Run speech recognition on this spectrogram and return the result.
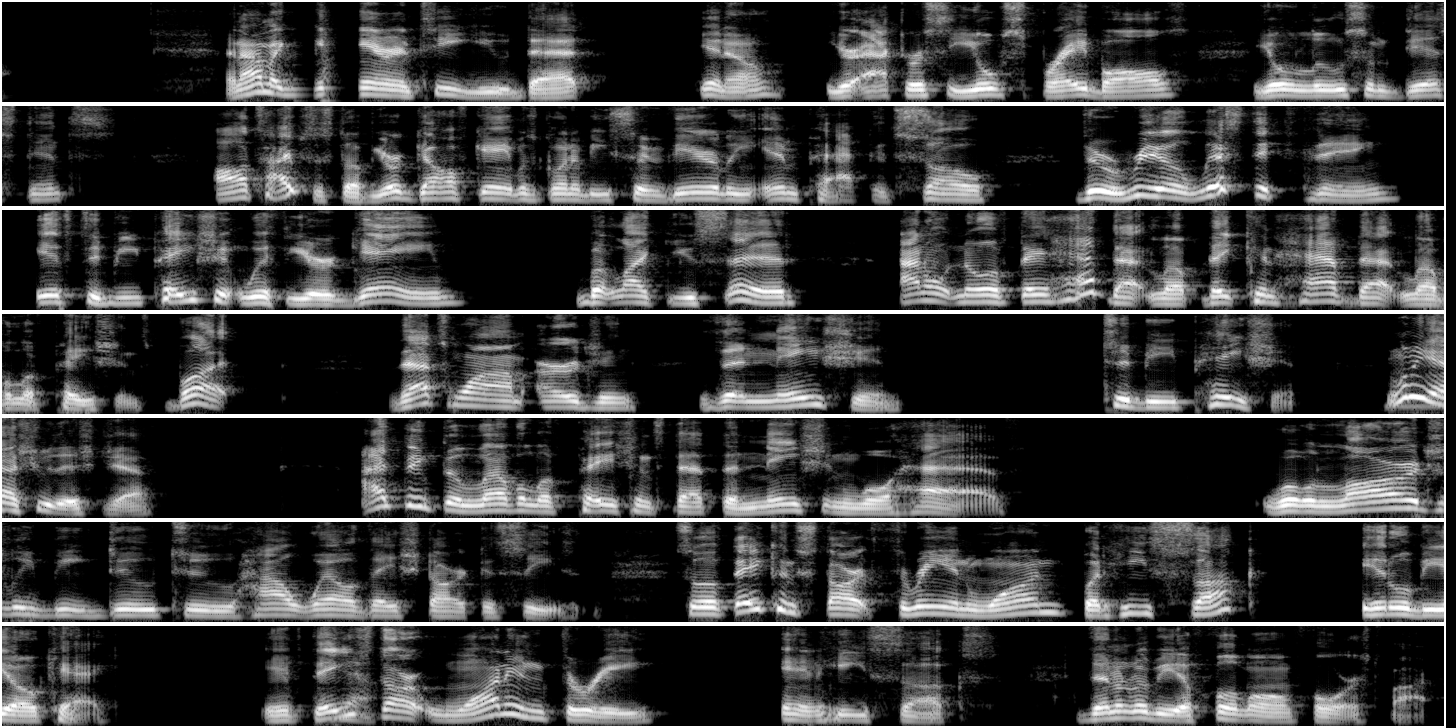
And I'm going to guarantee you that, you know, your accuracy, you'll spray balls, you'll lose some distance, all types of stuff. Your golf game is going to be severely impacted. So the realistic thing is to be patient with your game. But like you said, I don't know if they have that level. They can have that level of patience, but That's why I'm urging the nation to be patient. Let me ask you this, Jeff. I think the level of patience that the nation will have will largely be due to how well they start the season. So if they can start three and one, but he suck, it'll be okay. If they yeah. start one and three and he sucks, then it'll be a full on forest fire.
